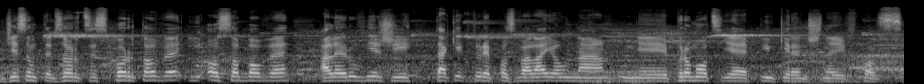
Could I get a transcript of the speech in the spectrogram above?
gdzie są te wzorce sportowe i osobowe, ale również i takie, które pozwalają na e, promocję piłki ręcznej w Polsce.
